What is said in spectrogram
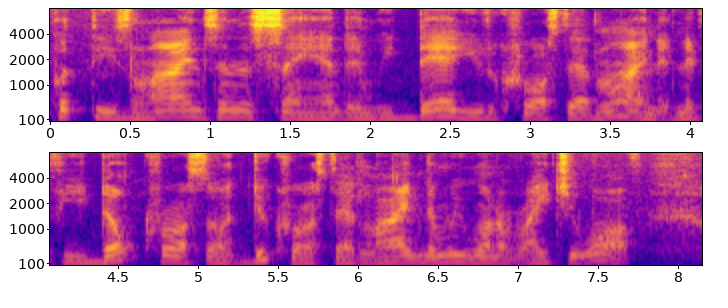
put these lines in the sand and we dare you to cross that line. And if you don't cross or do cross that line, then we want to write you off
